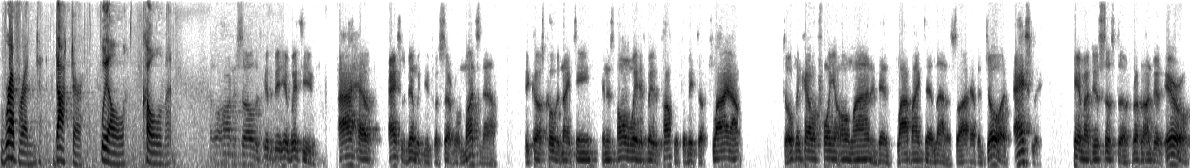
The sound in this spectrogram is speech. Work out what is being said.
Reverend Dr. Will Coleman. Hello, Heart and Soul. It's good to be here with you. I have actually been with you for several months now because COVID 19 in its own way has made it possible for me to fly out to Oakland, California online and then fly back to Atlanta. So I have enjoyed actually hearing my dear sister, Reverend Andriette Earl,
